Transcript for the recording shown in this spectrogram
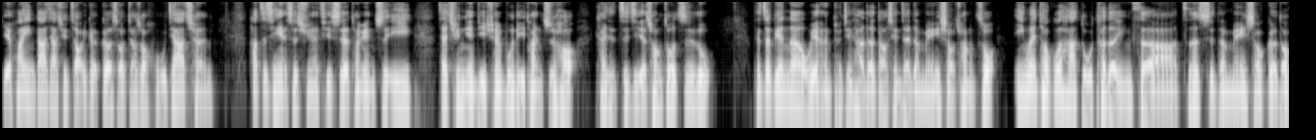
也欢迎大家去找一个歌手叫做胡嘉诚，他之前也是寻人启事的团员之一，在去年底宣布离团之后，开始自己的创作之路。在这边呢，我也很推荐他的到现在的每一首创作，因为透过他独特的音色啊，真的使得每一首歌都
